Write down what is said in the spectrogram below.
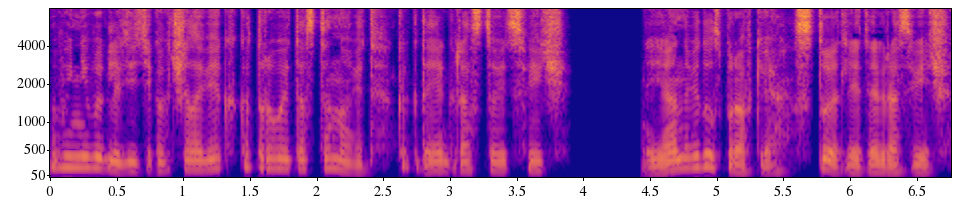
Вы не выглядите как человек, которого это остановит, когда игра стоит свеч. Я наведу справки, стоит ли эта игра свеч.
